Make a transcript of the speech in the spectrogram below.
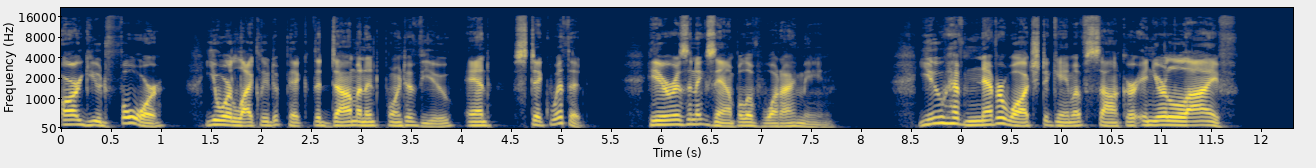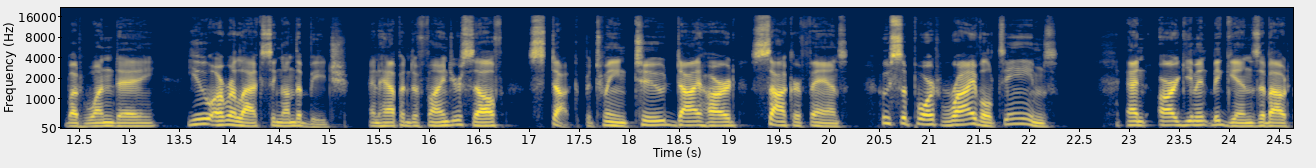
argued for, you are likely to pick the dominant point of view and stick with it. Here is an example of what I mean. You have never watched a game of soccer in your life, but one day you are relaxing on the beach and happen to find yourself stuck between two die-hard soccer fans who support rival teams. An argument begins about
